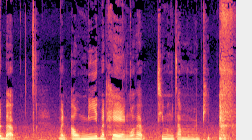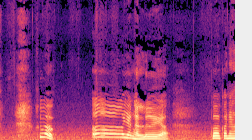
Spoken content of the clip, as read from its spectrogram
ตรแบบ เหมือนเอามีดมาแทงว่าแบบที่มึงจำมันมันผิด คือแบบ เออ อย่างนั้นเลยอะ่ะก็ก็น่า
